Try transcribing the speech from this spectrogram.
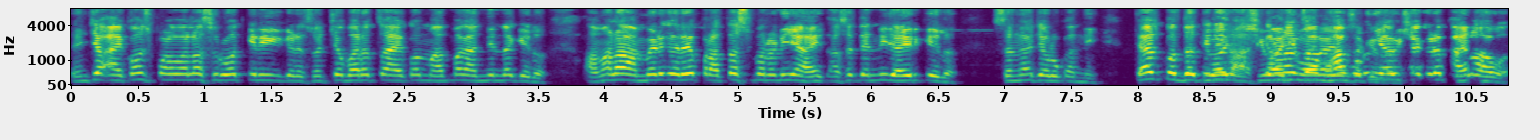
त्यांच्या आयकॉन्स पळवायला सुरुवात केली इकडे. स्वच्छ भारतचं आयकॉन महात्मा गांधींना केलं. आम्हाला आंबेडकर हे प्रातस्मरणीय आहेत असं त्यांनी जाहीर केलं संघाच्या लोकांनी. त्याच पद्धतीने या. विषयाकडे पाहायला हवं.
